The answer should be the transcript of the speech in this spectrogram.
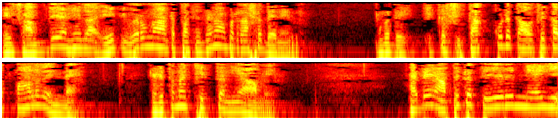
ඒ ශබ්දය ඇහිලා ඒක ඉවර වුණාට පස්සේ තමයි අපට රස දැනෙන්නේ. මොකද එක සිතක් උඩ තව සිතක් පහළ වෙන්නේ නැහැ. ඒක තමයි චිත්ත නියාමය. හැබැයි අපිට තේරෙන්නේ ඇයි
